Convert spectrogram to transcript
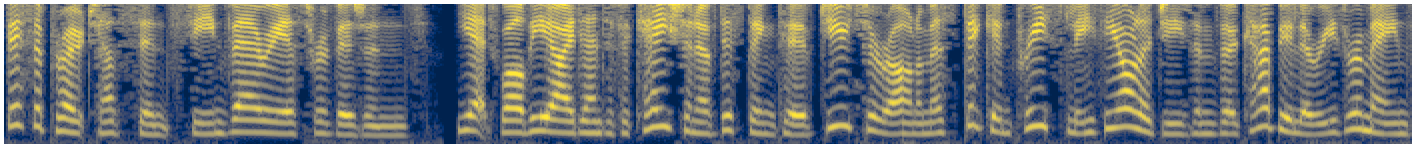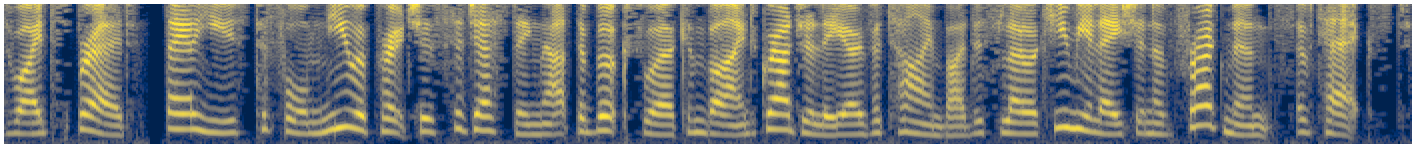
This approach has since seen various revisions. Yet while the identification of distinctive Deuteronomistic and priestly theologies and vocabularies remains widespread, they are used to form new approaches suggesting that the books were combined gradually over time by the slow accumulation of fragments of text,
